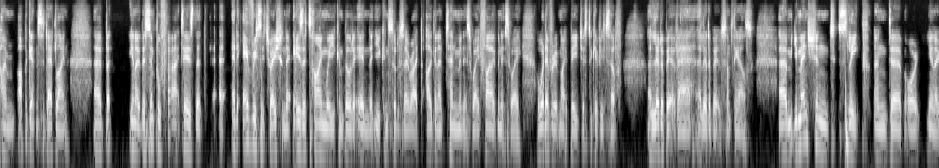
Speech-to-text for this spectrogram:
i'm up against the deadline uh, but you know the simple fact is that uh, at every situation there is a time where you can build it in that you can sort of say right i'm going to 10 minutes away five minutes away or whatever it might be just to give yourself a little bit of air a little bit of something else um, you mentioned sleep and uh, or you know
